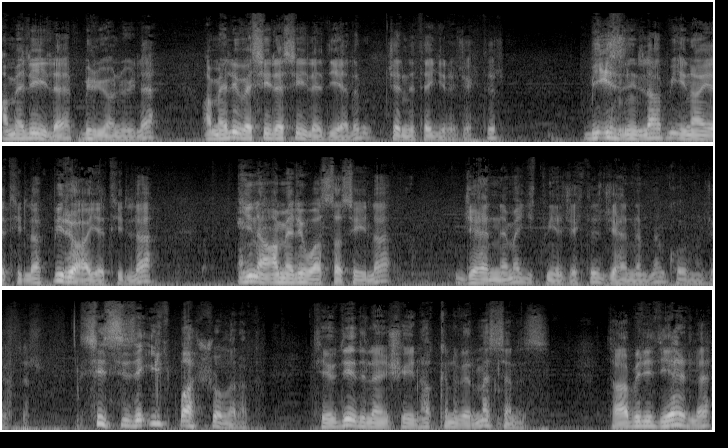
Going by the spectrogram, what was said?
ameliyle, bir yönüyle, ameli vesilesiyle diyelim cennete girecektir. Bir iznillah, bir inayetillah, bir riayetillah yine ameli vasıtasıyla cehenneme gitmeyecektir. Cehennemden korunacaktır. Siz size ilk bahşiş olarak tevdi edilen şeyin hakkını vermezseniz, tabiri diğerle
